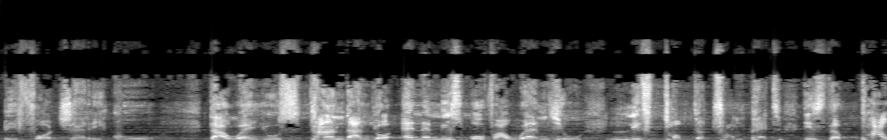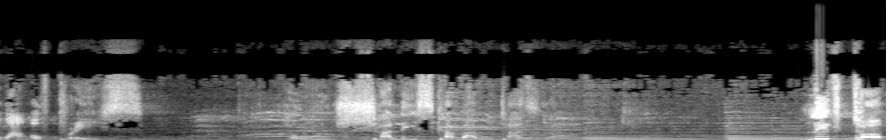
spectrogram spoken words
before Jericho. That when you stand and your enemies overwhelm you, lift up the trumpet is the power of praise. Oh, lift up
